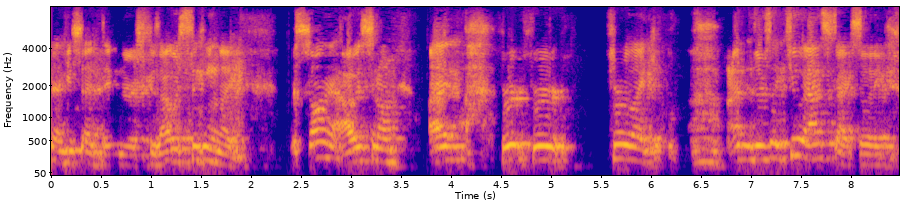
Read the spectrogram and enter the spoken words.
that he said Dangerous because I was thinking like the song that I was sit on. I for for for like I, there's like two aspects. Like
